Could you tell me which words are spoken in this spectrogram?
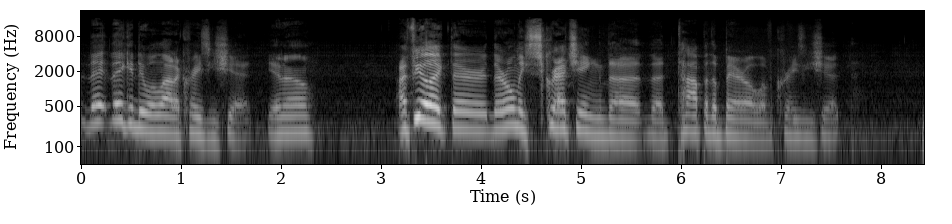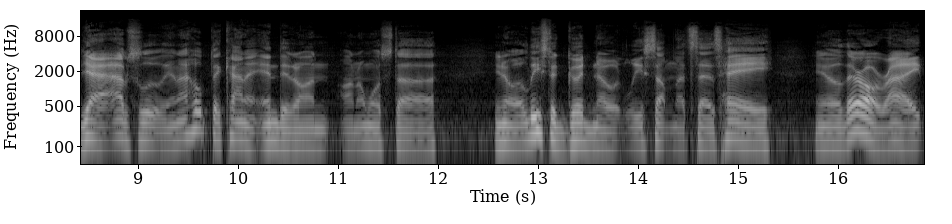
They they can do a lot of crazy shit. You know. I feel like they're they're only scratching the the top of the barrel of crazy shit. Yeah, absolutely. And I hope they kind of ended on on almost uh you know, at least a good note, at least something that says, "Hey, you know, they're all right.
